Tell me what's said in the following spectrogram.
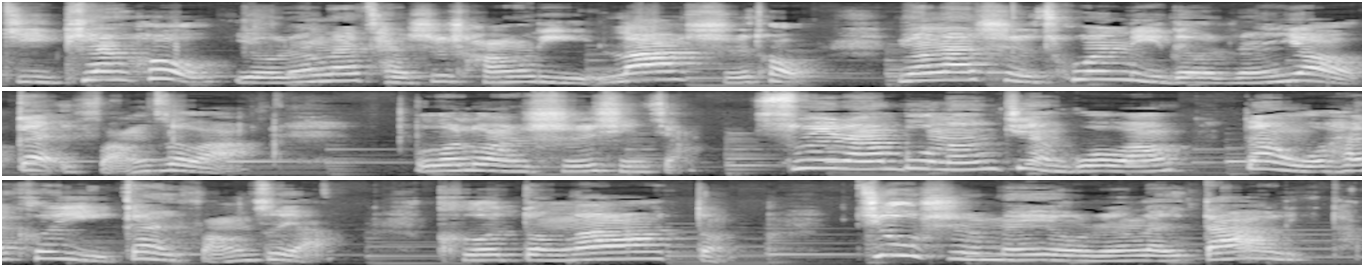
几天后，有人来采石场里拉石头，原来是村里的人要盖房子了。鹅卵石心想：虽然不能见国王，但我还可以盖房子呀。可等啊等，就是没有人来搭理他。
